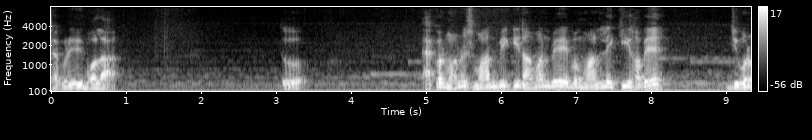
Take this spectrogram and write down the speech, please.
ঠাকুরেরই বলা। তো এখন মানুষ মানবে কি না মানবে এবং মানলে কি হবে, জীবনে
